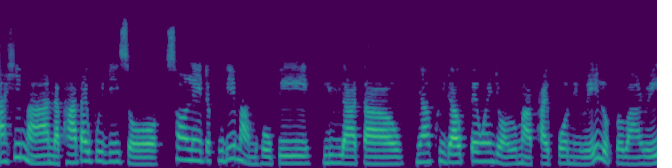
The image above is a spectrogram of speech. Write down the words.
ာရှိမှာနဖားတိုက်ပွေးတီးစောဆွန်လင်တခုတည်းမှာမဟုတ်ပေလီလာတောင်ညခရီတောက်ပဲဝင်းကျော်တို့မှာဖိုက်ပေါ်နေရလို့ပြောပါရီ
